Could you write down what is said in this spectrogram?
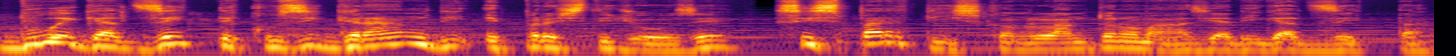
due gazzette così grandi e prestigiose si spartiscono l'antonomasia di gazzetta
